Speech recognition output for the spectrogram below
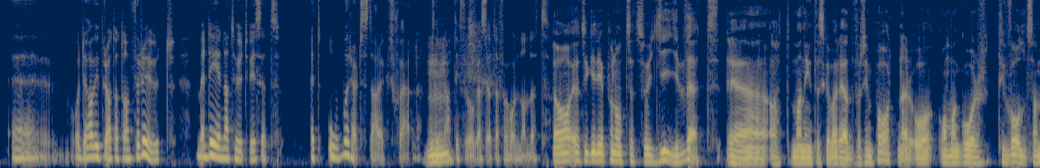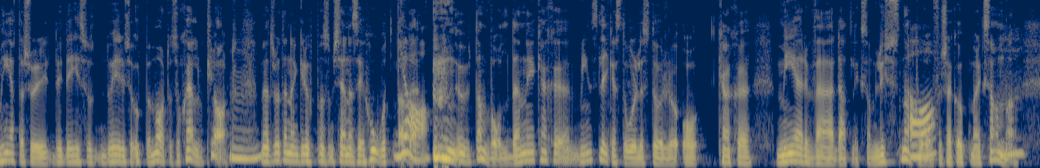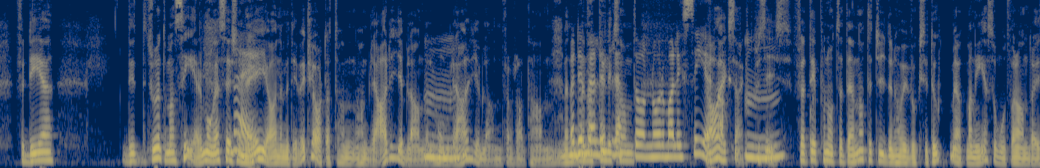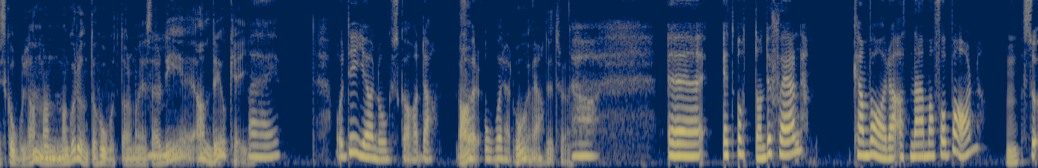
Eh, och det har vi pratat om förut, men det är naturligtvis ett, ett oerhört starkt skäl till att ifrågasätta förhållandet. Ja, jag tycker det är på något sätt så givet eh, att man inte ska vara rädd för sin partner. Och om man går till våldsamheter så är det, det är så, då är det så uppenbart och så självklart. Men jag tror att den här gruppen som känner sig hotade Ja. utan våld, den är kanske minst lika stor eller större och kanske mer värd att liksom lyssna på Ja. och försöka uppmärksamma. För det... Det, det tror jag inte man ser. Många säger så Nej. nej, ja, nej, men det är väl klart att han, han blir arg ibland, eller hon blir arg ibland, framförallt han. Men, det är att väldigt liksom- lätt att normalisera. Ja, exakt. Precis. För att det är på något sätt, den attityden har vi vuxit upp med, att man är så mot varandra i skolan. Man, man går runt och hotar och man är så här, och det är aldrig okej. Nej. Och det gör nog skada Ja. för oerhört Oh, många. ja, det tror jag. Eh, Ett åttonde skäl kan vara att när man får barn Mm. så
